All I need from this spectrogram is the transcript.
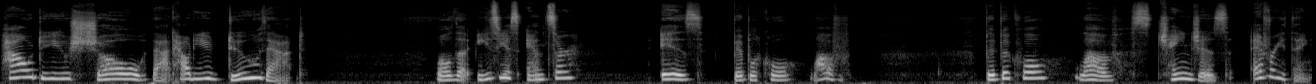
How do you show that? How do you do that? Well, the easiest answer is biblical love. Biblical love changes everything.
